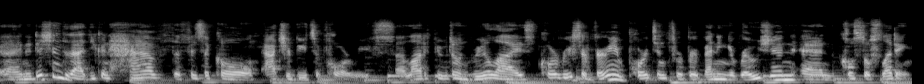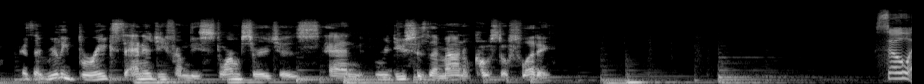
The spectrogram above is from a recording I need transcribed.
Uh, in addition to that, you can have the physical attributes of coral reefs. A lot of people don't realize coral reefs are very important for preventing erosion and coastal flooding because it really breaks the energy from these storm surges and reduces the amount of coastal flooding. So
